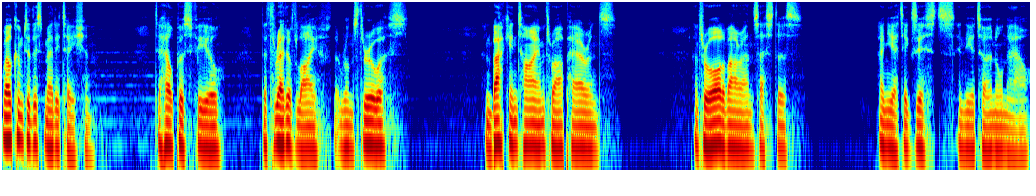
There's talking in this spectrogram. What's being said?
Welcome to this meditation to help us feel the thread of life that runs through us and back in time through our parents and through all of our ancestors and yet exists in the eternal now.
